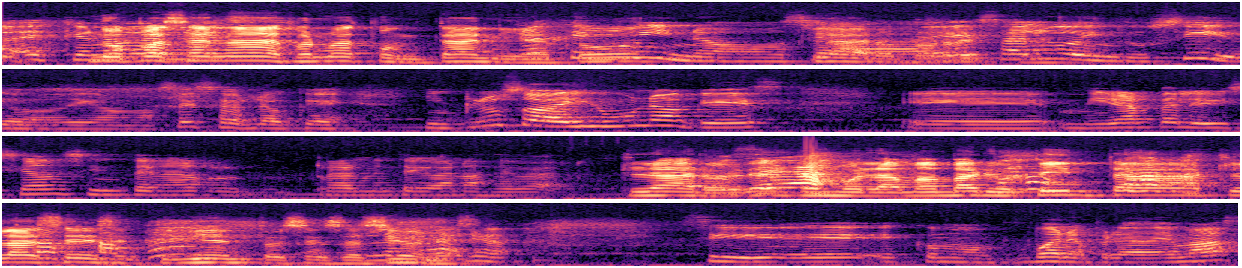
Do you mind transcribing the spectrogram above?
no, es que no no- pasa no es- nada de forma No espontánea. es todo- genuino, o sea, Claro, es algo inducido, digamos. Eso es lo que. Incluso hay uno que es eh, mirar televisión sin tener realmente ganas de ver. Claro, O era sea- como la más variopinta clase de sentimientos, sensaciones. Claro. Sí, eh, es como. Bueno, pero además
